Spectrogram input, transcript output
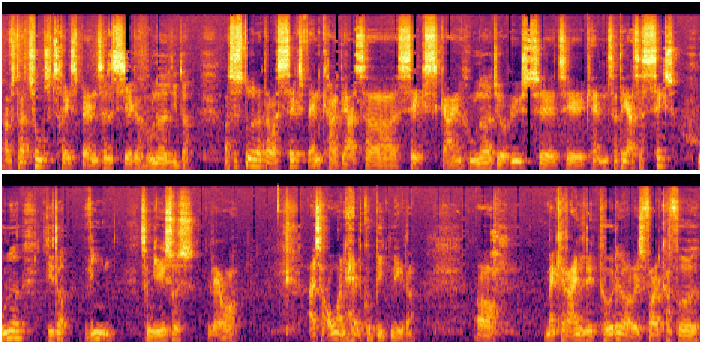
og hvis der er to til tre spande, så er det cirka 100 liter. Og så stod der, at der var seks vandkar, det er altså 6 gange 100, det var øst til, til kanten, så det er altså 600 liter vin, som Jesus laver altså over en halv kubikmeter. Og man kan regne lidt på det, og hvis folk har fået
